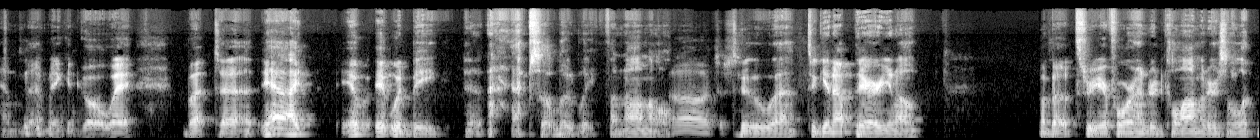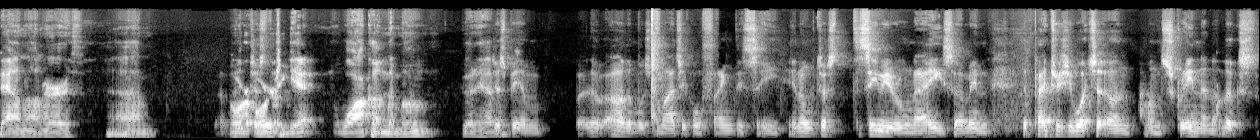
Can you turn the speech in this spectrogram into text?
and uh, make it go away. But uh, yeah, I, it, it would be uh, absolutely phenomenal Oh, just to uh, to get up there, you know, about three or four hundred kilometers and look down on Earth, um, or or to get walk on the moon. Good heavens! just being oh the most magical thing to see. You know, just to see with your own eyes. I mean, the pictures you watch it on on screen, and it looks.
